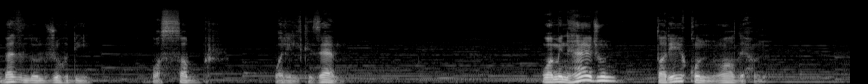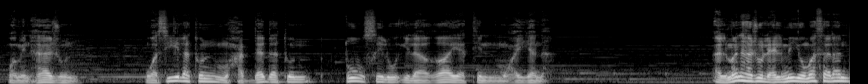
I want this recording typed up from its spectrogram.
بذل الجهد والصبر والالتزام. ومنهاج طريق واضح ومنهاج وسيلة محددة توصل إلى غاية معينة. المنهج العلمي مثلا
